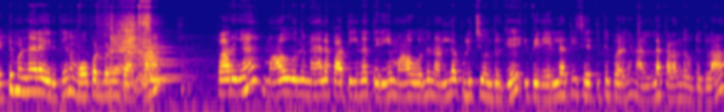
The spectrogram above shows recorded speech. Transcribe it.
எட்டு மணி நேரம் இருக்குது நம்ம ஓப்பன் பண்ணி பார்க்கலாம். பாருங்கள் மாவு வந்து மேலே பார்த்தீங்கன்னா தெரியும். மாவு வந்து நல்லா புளிச்சு வந்திருக்கு. இப்போ இது எல்லாத்தையும் சேர்த்துட்டு பாருங்கள் நல்லா கலந்து விட்டுக்கலாம்.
